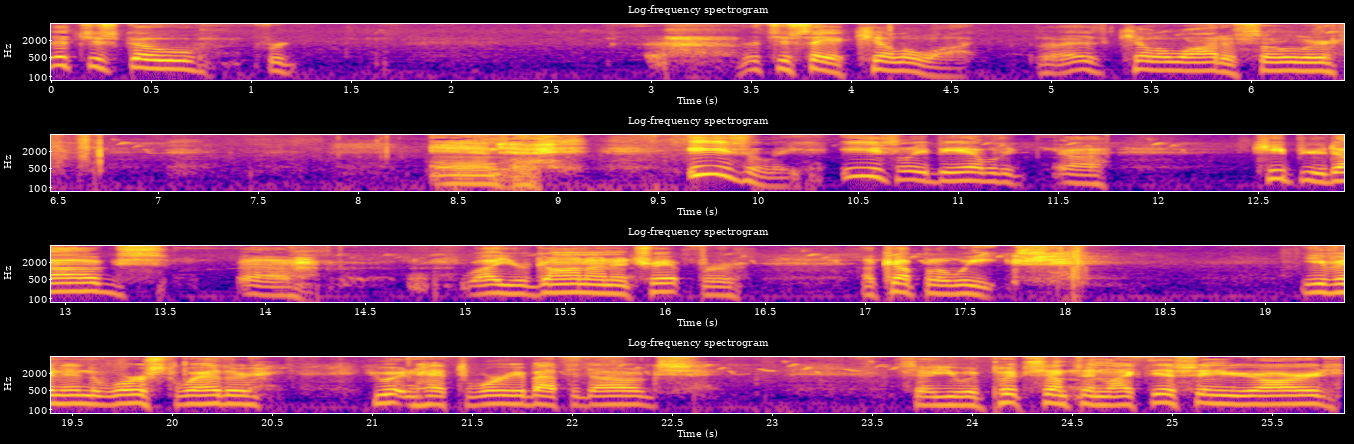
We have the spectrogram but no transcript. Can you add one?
let's just go for, let's just say a kilowatt. A kilowatt of solar. And uh, easily, easily be able to uh, keep your dogs uh, while you're gone on a trip for a couple of weeks even in the worst weather you wouldn't have to worry about the dogs so you would put something like this in your yard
